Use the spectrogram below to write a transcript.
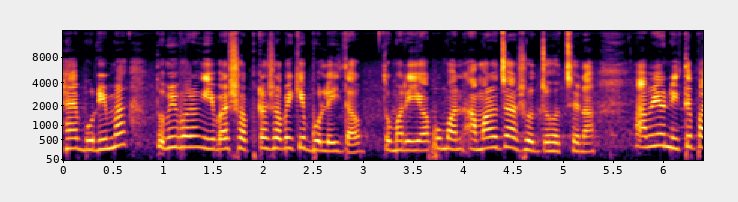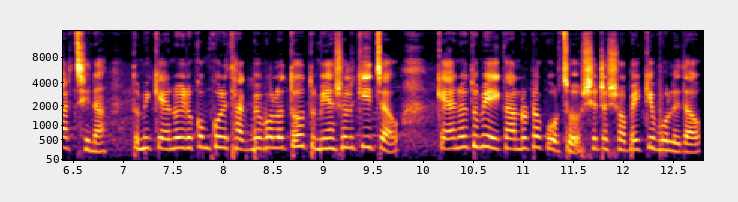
হ্যাঁ বুড়িমা, তুমি বরং এবার সবটা সবাইকে বলেই দাও। তোমার এই অপমান আমারও যা সহ্য হচ্ছে না। আমিও নিতে পারছি না। তুমি কেন এরকম করে থাকবে বলো তো? তুমি আসলে কি চাও? কেন তুমি এই কাণ্ডটা করছ? সেটা সবাইকে বলে দাও।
